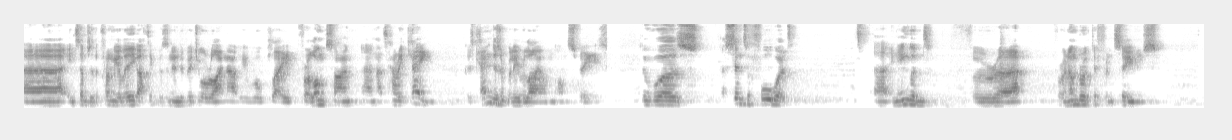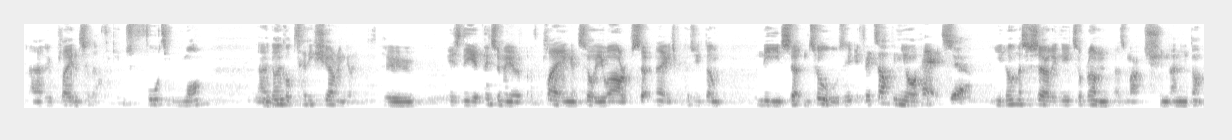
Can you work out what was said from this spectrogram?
Uh, in terms of the Premier League, I think there's an individual right now who will play for a long time, and that's Harry Kane, because Kane doesn't really rely on, on speed. There was a centre forward uh, in England for uh, for a number of different teams uh, who played until I think he was 41. Uh, a guy called Teddy Sheringham, who is the epitome of, of playing until you are of a certain age because you don't need certain tools. If it's up in your head, Yeah. you don't necessarily need to run as much, and, and you don't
